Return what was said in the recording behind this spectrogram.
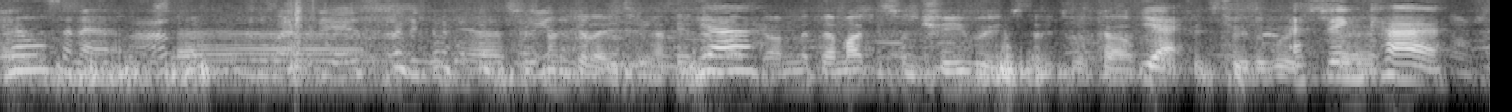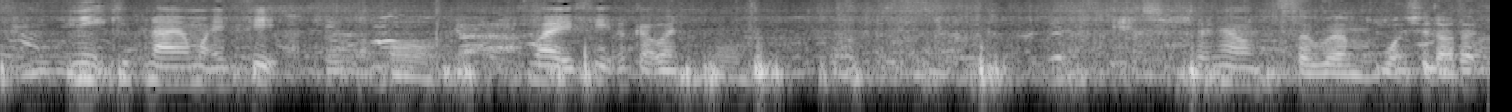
hills in it. Yeah, it's just. I think Yeah. there, might, there might be some tree roots that to look out for Yeah. if it's through the woods. I think so- uh, you need to keep an eye on where your feet, where your feet are going. I don't know. So, um, what should I do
